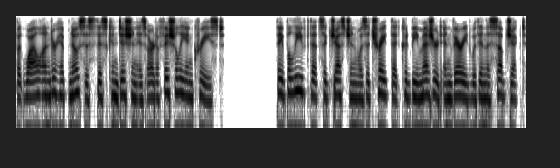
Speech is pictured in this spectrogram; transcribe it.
but while under hypnosis this condition is artificially increased. They believed that suggestion was a trait that could be measured and varied within the subject,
